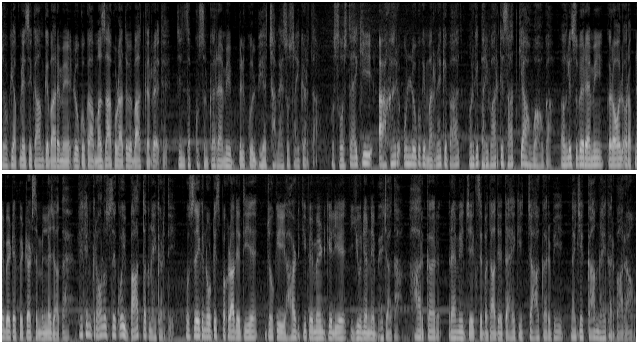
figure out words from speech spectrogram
जो कि अपने इसी काम के बारे में लोगों का मज़ाक उड़ाते हुए बात कर रहे थे जिन सबको सुनकर रेमी बिल्कुल भी अच्छा महसूस नहीं करता। वो सोचता है कि आखिर उन लोगों के मरने के बाद उनके परिवार के साथ क्या हुआ होगा। अगली सुबह रेमी, करौल और अपने बेटे पीटर से मिलने जाता है। लेकिन करौल उससे कोई बात तक नहीं करती। उसे एक नोटिस पकड़ा देती है, जो कि हार्ट की पेमेंट के लिए यूनियन ने भेजा था। हार कर रेमी जेक से बता देता है कि चाह कर भी मैं ये काम नहीं कर पा रहा हूँ।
